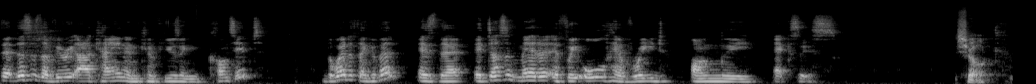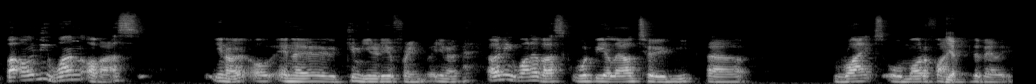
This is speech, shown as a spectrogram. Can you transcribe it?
that this is a very arcane and confusing concept. The way to think of it is that it doesn't matter if we all have read only access Sure. but only one of us, you know, in a community of friends, you know, only one of us would be allowed to uh, write or modify Yep. the value,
